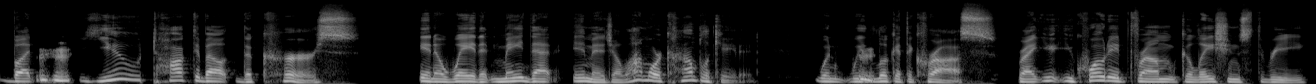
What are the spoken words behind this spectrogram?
But hmm you talked about the curse in a way that made that image a lot more complicated when we Hmm. look at the cross, right? You, you quoted from Galatians 3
